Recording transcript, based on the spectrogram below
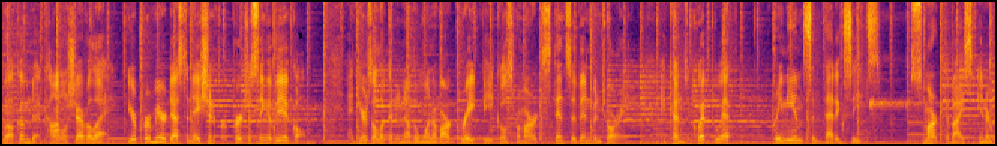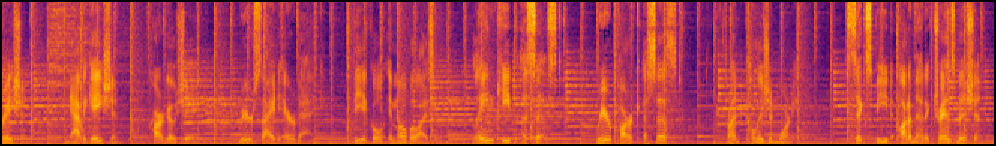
Welcome to Connell Chevrolet, your premier destination for purchasing a vehicle. And here's a look at another one of our great vehicles from our extensive inventory. It comes equipped with premium synthetic seats, smart device integration, navigation, cargo shade, rear side airbag, vehicle immobilizer, lane keep assist, rear park assist, front collision warning, six speed automatic transmission.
